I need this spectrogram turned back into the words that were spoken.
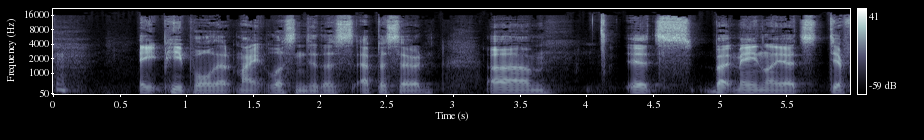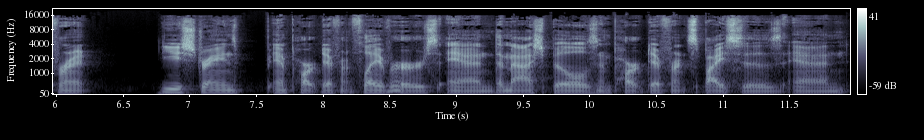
eight people that might listen to this episode. Um, it's but mainly it's different yeast strains impart different flavors, and the mash bills impart different spices and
